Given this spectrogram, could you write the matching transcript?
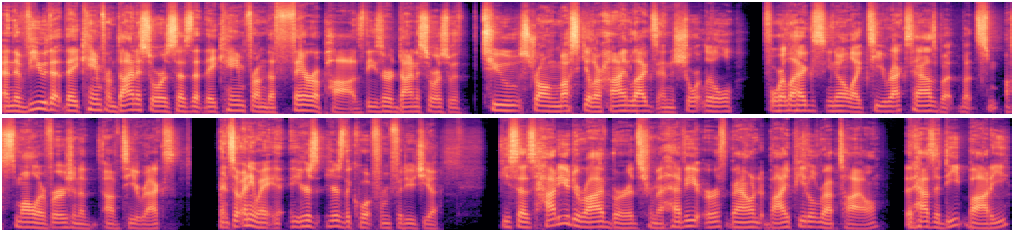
And the view that they came from dinosaurs says that they came from the theropods. These are dinosaurs with two strong muscular hind legs and short little forelegs, you know, like T-Rex has, but but a smaller version of, of T-Rex. And so anyway, here's here's the quote from Feduccia. He says, How do you derive birds from a heavy earthbound bipedal reptile that has a deep body,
